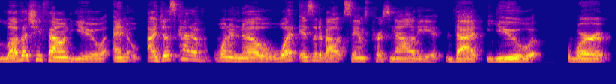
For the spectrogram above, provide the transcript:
love that she found you and i just kind of want to know what is it about sam's personality that you were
